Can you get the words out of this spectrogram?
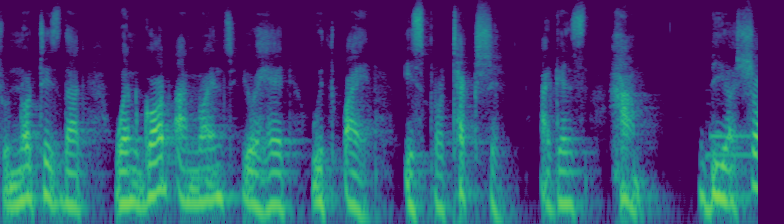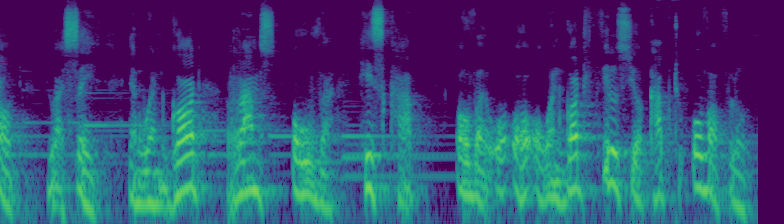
to notice that when God anoints your head with oil, is protection against harm. Be assured you are safe. And when God runs over his cup, over or, or, when God fills your cup to overflow,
